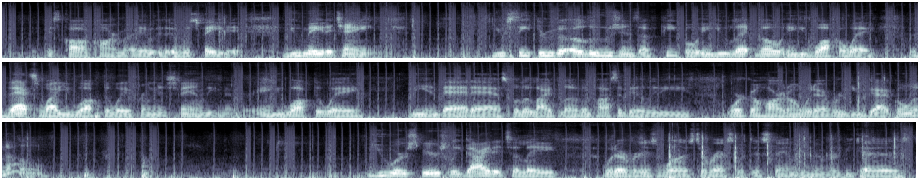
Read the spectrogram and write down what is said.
It's called karma. It, it was fated. You made a change. You see through the illusions of people and you let go and you walk away. That's why you walked away from this family member. And you walked away being badass, full of life, love, and possibilities, working hard on whatever you got going on. You were spiritually guided to lay whatever this was to rest with this family member because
